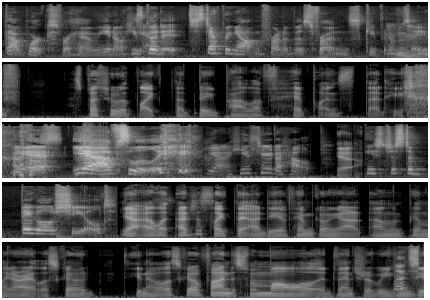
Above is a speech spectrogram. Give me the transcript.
that works for him. You know, he's Yeah. good at stepping out in front of his friends, keeping them mm-hmm. safe. Especially with like the big pile of hit points that he Yeah, has. yeah, absolutely. Yeah, he's here to help. yeah. he's just a big old shield. Yeah, I like. I just like the idea of him going out and being like, "All right, let's go. You know, let's go find a small adventure we can Let's do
